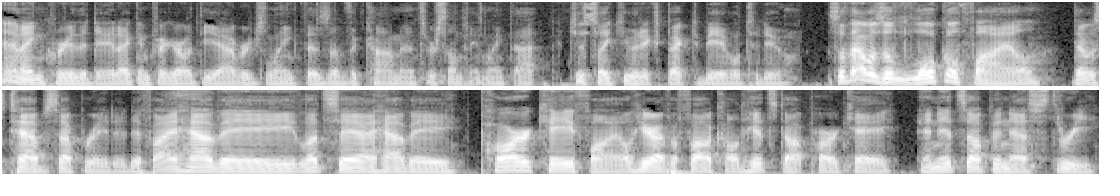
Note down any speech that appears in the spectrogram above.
And I can query the data. I can figure out what the average length is of the comments or something like that, just like you would expect to be able to do. So that was a local file that was tab separated. If I have a, let's say I have a Parquet file, here I have a file called hits.parquet, and it's up in S3.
